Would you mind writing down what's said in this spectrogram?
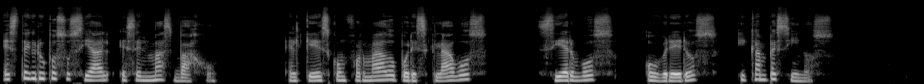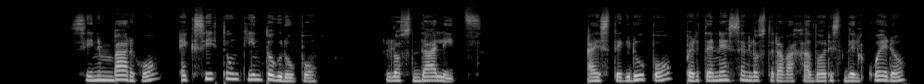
Este grupo social es el más bajo, el que es conformado por esclavos, siervos, obreros y campesinos. Sin embargo, existe un quinto grupo, los Dalits. A este grupo pertenecen los trabajadores del cuero,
